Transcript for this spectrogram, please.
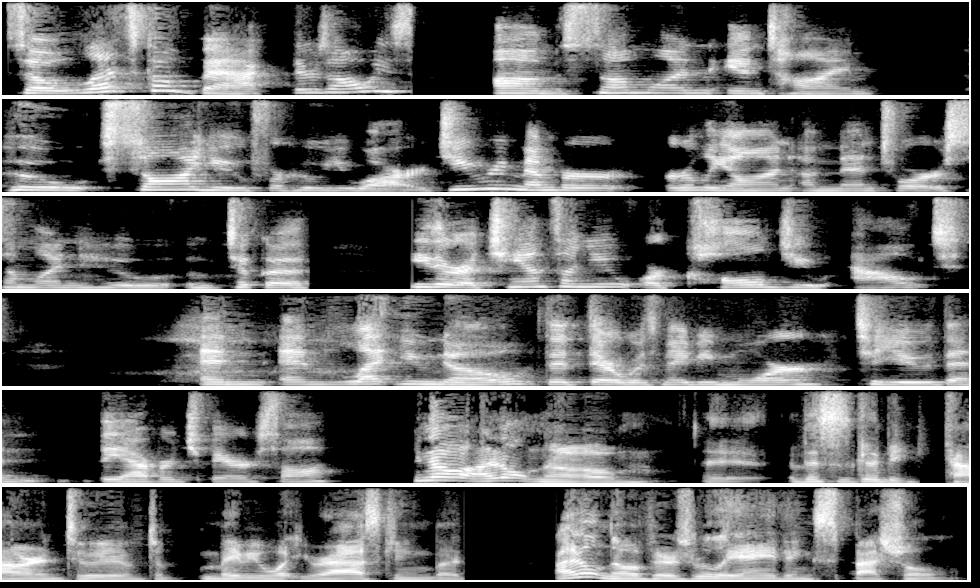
So let's go back. There's always um, someone in time who saw you for who you are. Do you remember early on a mentor or someone who who took a either a chance on you or called you out and and let you know that there was maybe more to you than the average bear saw? You know, I don't know. Eh, this is going to be counterintuitive to maybe what you're asking, but I don't know if there's really anything special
